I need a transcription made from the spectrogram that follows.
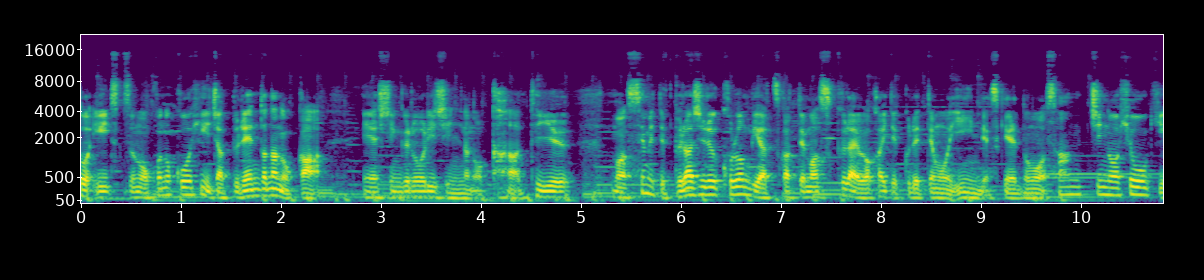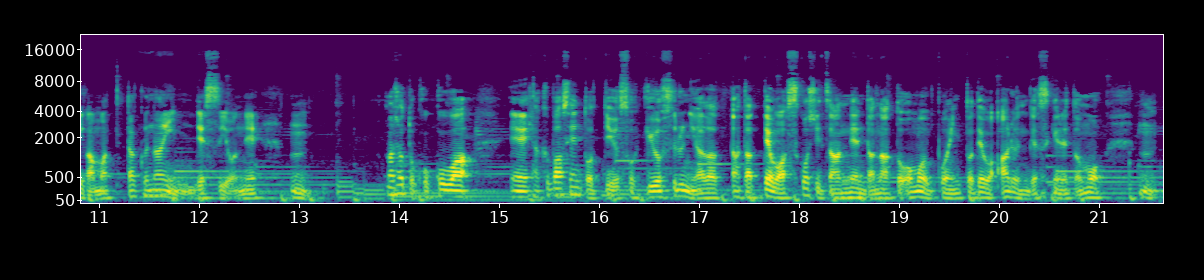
と言いつつもこのコーヒーじゃブレンドなのか、シングルオリジンなのか っていう、まあ、せめてブラジルコロンビア使ってますくらいは書いてくれてもいいんですけれども産地の表記が全くないんですよね。うん。まあ、ちょっとここは、え100%っていう訴求をするにあたっては少し残念だなと思うポイントではあるんですけれども、うん。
